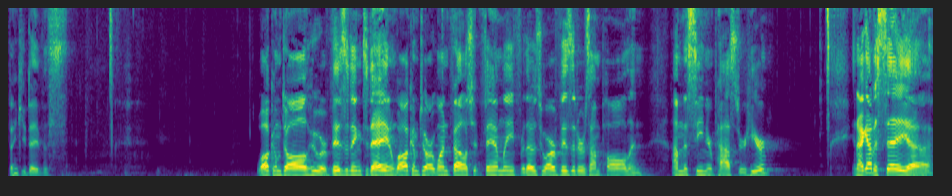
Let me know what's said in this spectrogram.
Thank you, Davis. Welcome to all who are visiting today, and welcome to our One Fellowship family. For those who are visitors, I'm Paul, and I'm the senior pastor here. And I got to say, uh,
